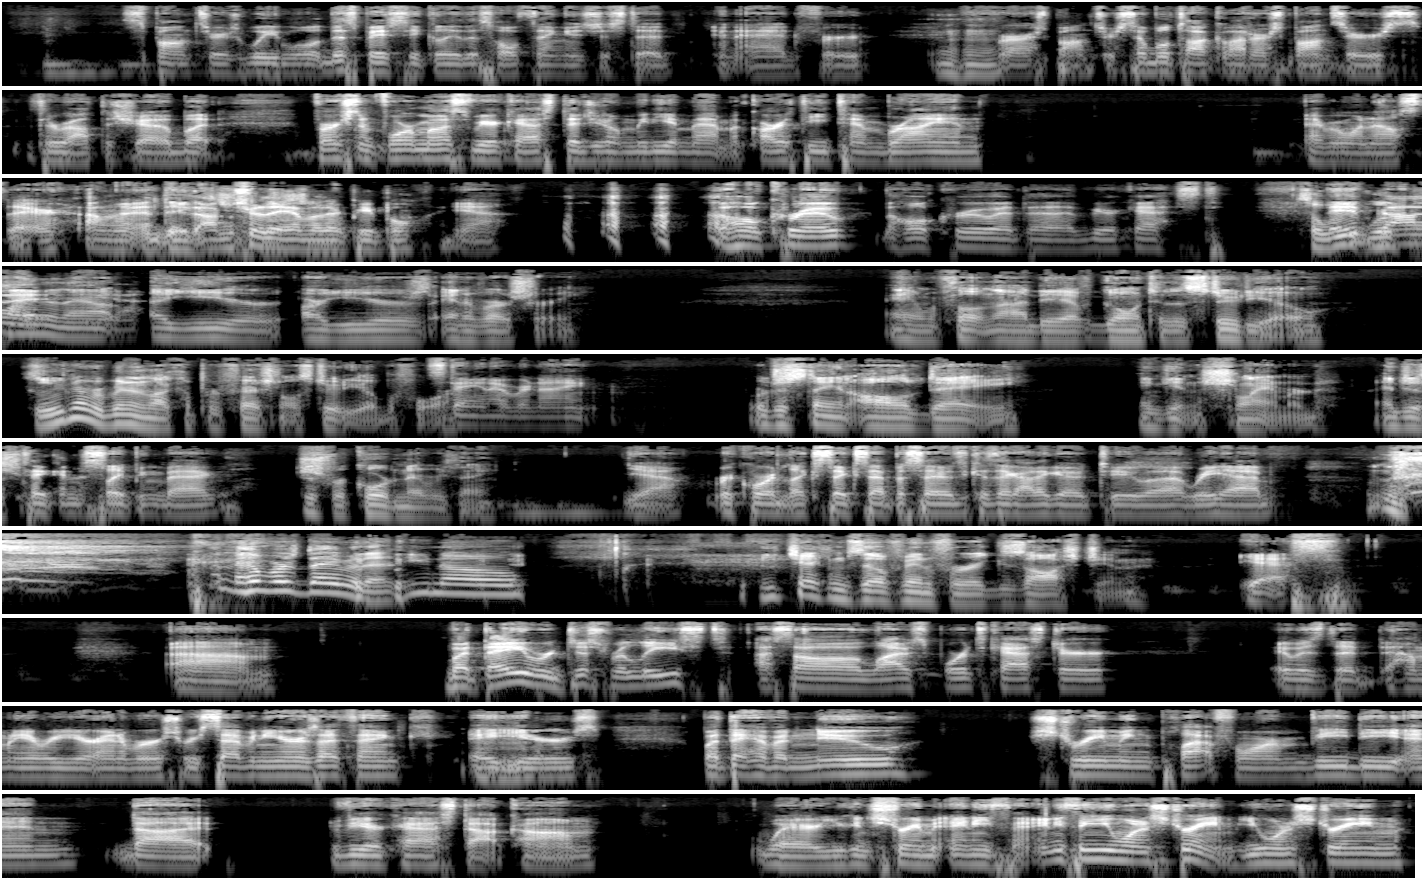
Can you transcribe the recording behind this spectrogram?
sponsors. We will. This basically, this whole thing is just a an ad for Mhm. for our sponsors. So we'll talk about our sponsors throughout the show. But first and foremost, Veercast Digital Media, Matt McCarthy, Tim Bryan, everyone else there. I don't know. think I'm sure they have other people. Yeah. the whole crew, the whole crew at uh, Veercast. So we, we're got- planning out yeah. a year, our year's anniversary. And we're floating the idea of going to the studio because we've never been in like a professional studio before. Staying overnight, We're just staying all day and getting slammered and just taking a sleeping bag. just recording everything. Yeah, record like six episodes because I got to go to uh, rehab. now where's David at? You know, he checked himself in for exhaustion. Yes. Um, but they were just released. I saw a live sportscaster. It was the how many every year anniversary? Seven years, I think. 8 Mhm. years. But they have a new streaming platform, vdn.veercast.com, where you can stream anything, anything you want to stream. You want to stream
